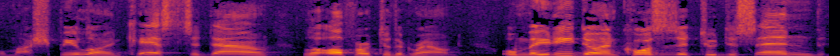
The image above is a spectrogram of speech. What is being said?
Umashpila, and casts it down, offer to the ground. Umerida, and causes it to descend,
